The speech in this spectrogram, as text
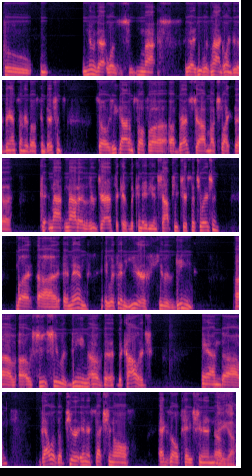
who knew that was not that he was not going to advance under those conditions. So he got himself a, a breast job, much like the not not as drastic as the Canadian shop teacher situation, but uh, and then within a year he was dean. Uh, uh, she she was dean of the the college, and um, that was a pure intersectional exaltation There you go.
